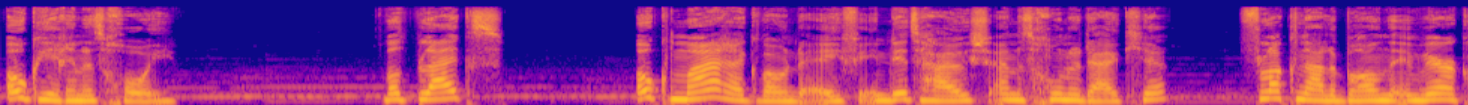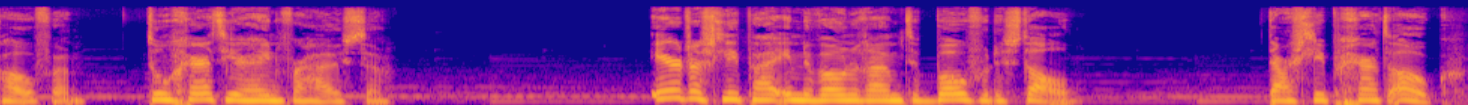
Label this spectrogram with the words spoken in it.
Ook hier in het Gooi. Wat blijkt? Ook Marek woonde even in dit huis aan het Groene Dijkje, vlak na de branden in Werkhoven, toen Gert hierheen verhuisde. Eerder sliep hij in de woonruimte boven de stal. Daar sliep Gert ook.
